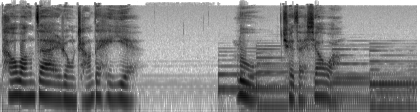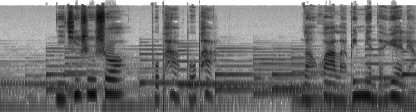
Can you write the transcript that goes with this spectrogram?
逃亡在冗长的黑夜，路却在消亡。你轻声说：“不怕，不怕。”暖化了冰面的月亮。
